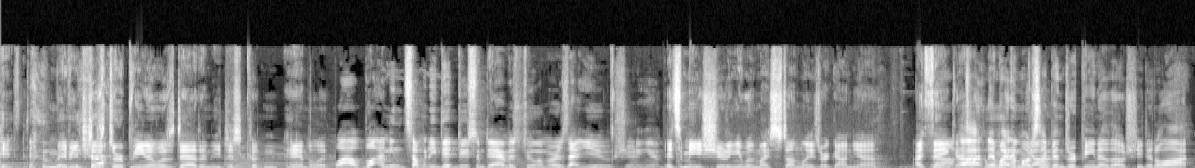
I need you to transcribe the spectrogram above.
he instantly? maybe just Derpina was dead and he just couldn't handle it. Wow. Well, I mean, somebody did do some damage to him, or is that you shooting him? It's me shooting him with my stun laser gun. Yeah, I think. Uh, cool it might have mostly gun. been Derpina though. She did a lot.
